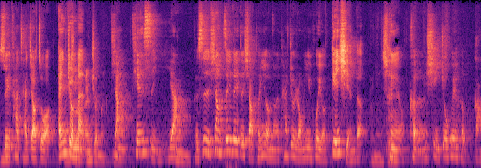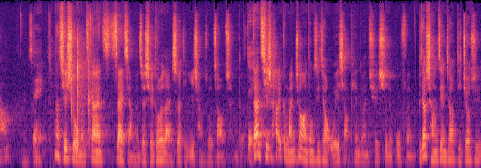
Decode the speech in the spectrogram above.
所以他才叫做 Angelman，像天使一样。可是像这一类的小朋友呢，他就容易会有癫痫的可能性，可能性就会很高。对。那其实我们刚才在讲的这些都是染色体异常所造成的。对。但其实还有一个蛮重要的东西叫微小片段缺失的部分，比较常见叫 Djog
